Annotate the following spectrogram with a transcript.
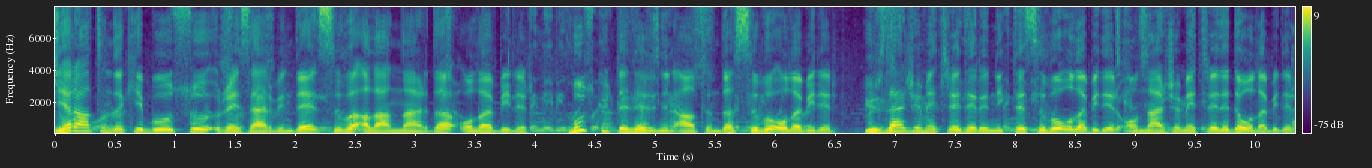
Yer altındaki bu su rezervinde sıvı alanlar da olabilir. Buz kütlelerinin altında sıvı olabilir. Yüzlerce metre derinlikte sıvı olabilir, onlarca metrede de olabilir.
